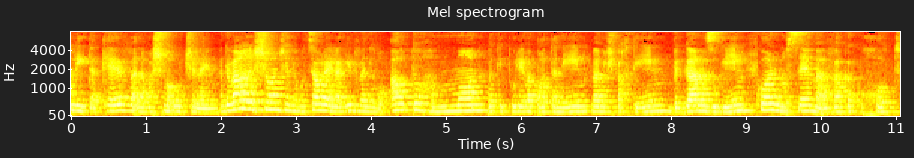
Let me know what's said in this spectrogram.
להתעכב על המשמעות שלהם. הדבר הראשון שאני רוצה אולי להגיד, ואני רואה אותו המון בטיפולים הפרטניים והמשפחתיים וגם הזוגיים, כל נושא מאבק הכוחות.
